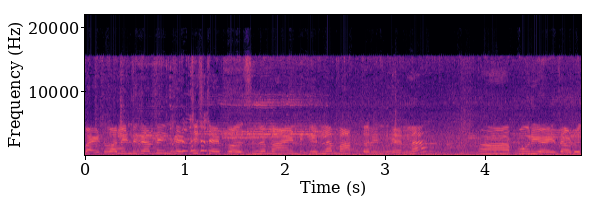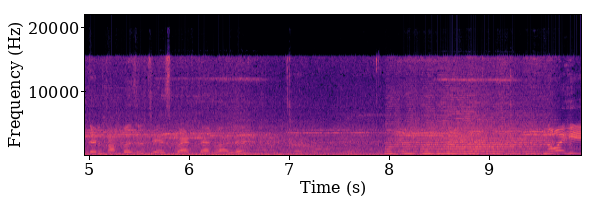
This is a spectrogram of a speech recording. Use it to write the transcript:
బయట వాళ్ళ ఇంటికి వెళ్తే ఇంకా అడ్జస్ట్ అయిపోవాల్సింది. మా ఇంటికి వెళ్ళా మా అత్తవారి ఇంటికి వెళ్ళా పూరి అయితే అడుగుతాను కంపల్సరీ చేసి పెడతారు వాళ్ళు. నోహి.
